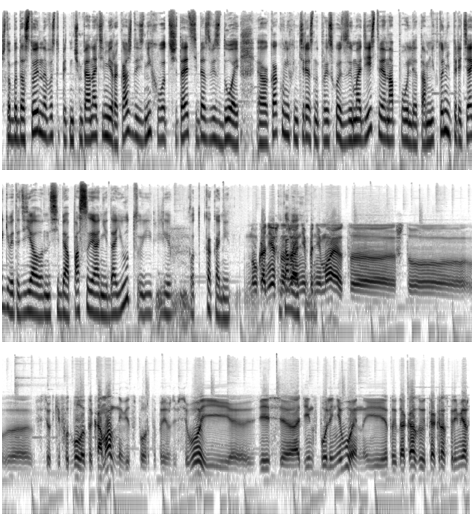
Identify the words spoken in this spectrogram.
чтобы достойно выступить на чемпионате мира. Каждый из них вот считает себя звездой. Э, Как у них, интересно, происходит взаимодействие на поле? Там никто не перетягивает одеяло на себя, пасы они дают или вот как они? Ну, конечно же, они понимают, э, что все-таки футбол это командный вид спорта прежде всего, и э, здесь э, один в поле не воин. И это доказывает как раз пример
